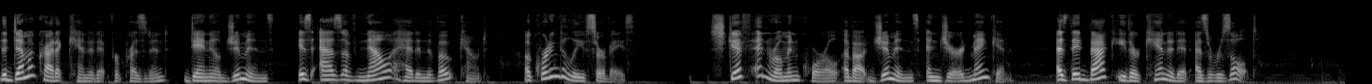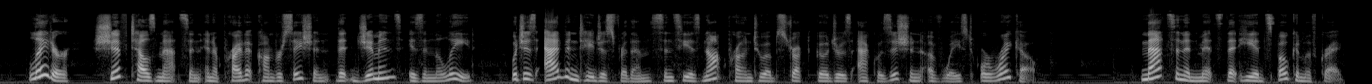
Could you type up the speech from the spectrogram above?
The Democratic candidate for president, Daniel Jimenez, is as of now ahead in the vote count, according to Leave surveys. Shiv and Roman quarrel about Jimenez and Jeryd Mencken, as they'd back either candidate as a result. Later, Shiv tells Matsson in a private conversation that Jimenez is in the lead, which is advantageous for them since he is not prone to obstruct GoJo's acquisition of Waystar Royco. Matsson admits that he had spoken with Greg.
